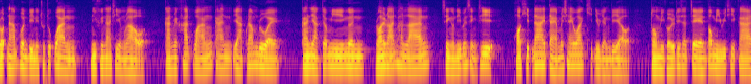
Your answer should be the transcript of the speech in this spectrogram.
รดน้ำพรวนดินในทุกๆวัน นี่คือหน้าที่ของเรา การไปคาดหวัง การอยากร่ำรวย การอยากจะมีเงินร้อยล้านพันล้าน สิ่งเหล่านี้เป็นสิ่งที่พอคิดได้แต่ไม่ใช่ว่าคิดอยู่อย่างเดียว ต้องมีกลยุทธ์ที่ชัดเจน ต้องมีวิธีการ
